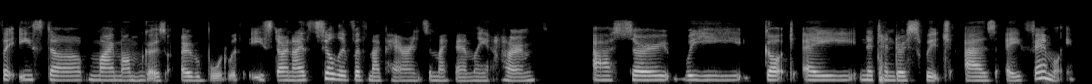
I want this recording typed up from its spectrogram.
for Easter, my mum goes overboard with Easter, and I still live with my parents and my family at home. Uh, so we got a Nintendo Switch as a family,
